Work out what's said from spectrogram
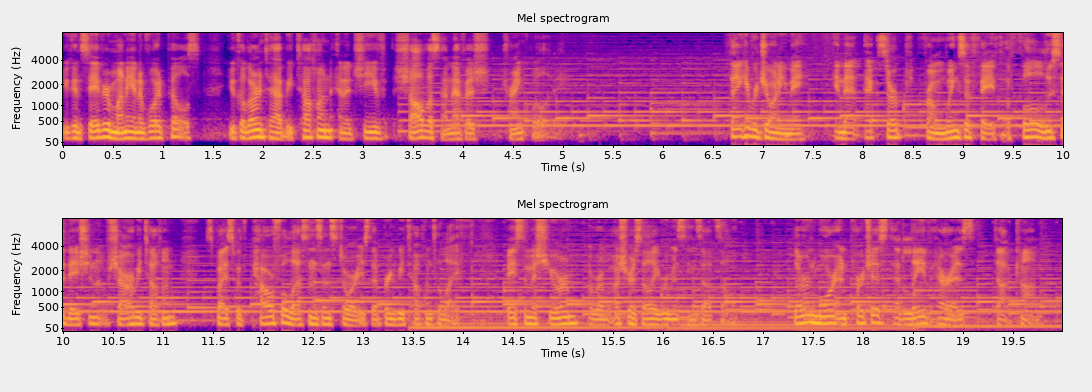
You can save your money and avoid pills. You can learn to have bitachon and achieve shalvas hanefesh, tranquility. Thank you for joining me in that excerpt from Wings of Faith, a full elucidation of Shar Bitachon, spiced with powerful lessons and stories that bring Bitachon to life, based on the Shiurim of Rav Usher Zelig Rubenstein Zatzal. Learn more and purchase at laveerez.com.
